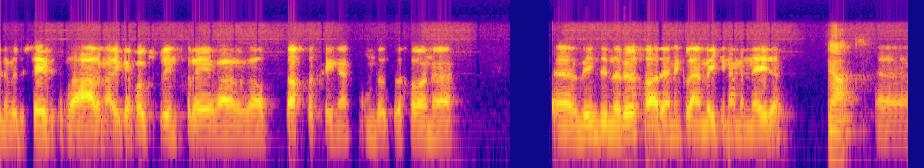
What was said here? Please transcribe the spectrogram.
kunnen we de 70 wel halen. Maar ik heb ook sprints gereden waar we wel 80 gingen. Omdat we gewoon uh, uh, wind in de rug hadden en een klein beetje naar beneden. Ja. Uh,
